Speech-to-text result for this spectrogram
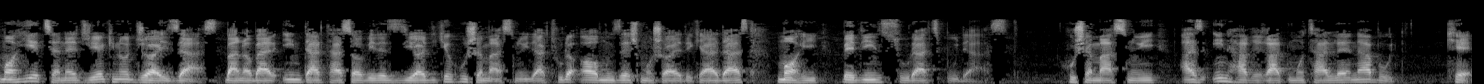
ماهی تنج یک نوع جایزه است. بنابراین در تصاویر زیادی که هوش مصنوعی در طول آموزش مشاهده کرده است ماهی بدین صورت بوده است. هوش مصنوعی از این حقیقت مطلع نبود. که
